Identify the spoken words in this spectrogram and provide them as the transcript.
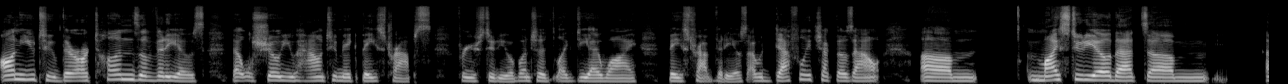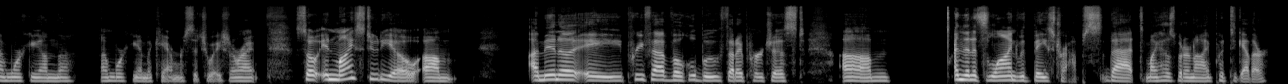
on YouTube, there are tons of videos that will show you how to make bass traps for your studio, a bunch of like DIY bass trap videos. I would definitely check those out. Um, my studio that um, I'm working on the I'm working on the camera situation, all right? So in my studio, um, I'm in a, a prefab vocal booth that I purchased. Um, and then it's lined with bass traps that my husband and I put together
